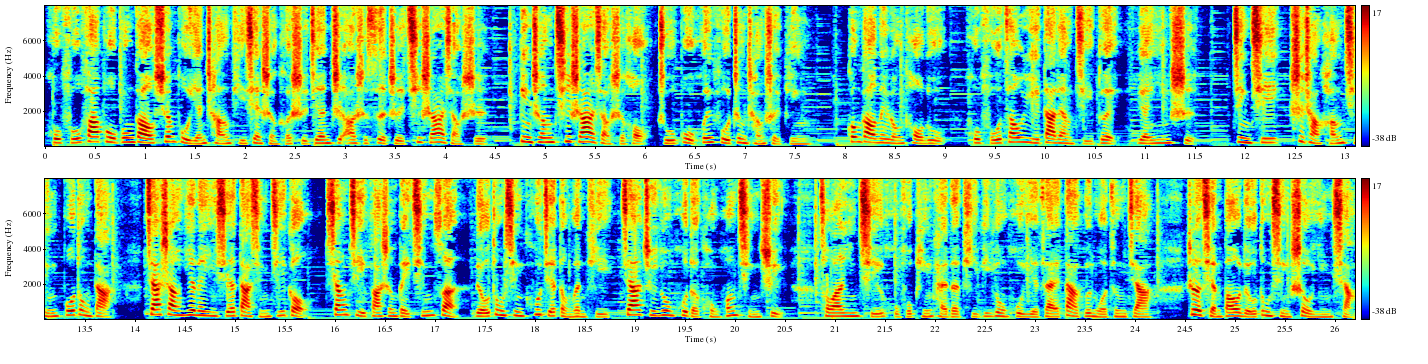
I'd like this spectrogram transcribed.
虎符发布公告，宣布延长提现审核时间至二十四至七十二小时，并称七十二小时后逐步恢复正常水平。公告内容透露，虎符遭遇大量挤兑，原因是。近期市场行情波动大，加上业内一些大型机构相继发生被清算、流动性枯竭等问题，加剧用户的恐慌情绪，从而引起虎符平台的提币用户也在大规模增加，热钱包流动性受影响。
